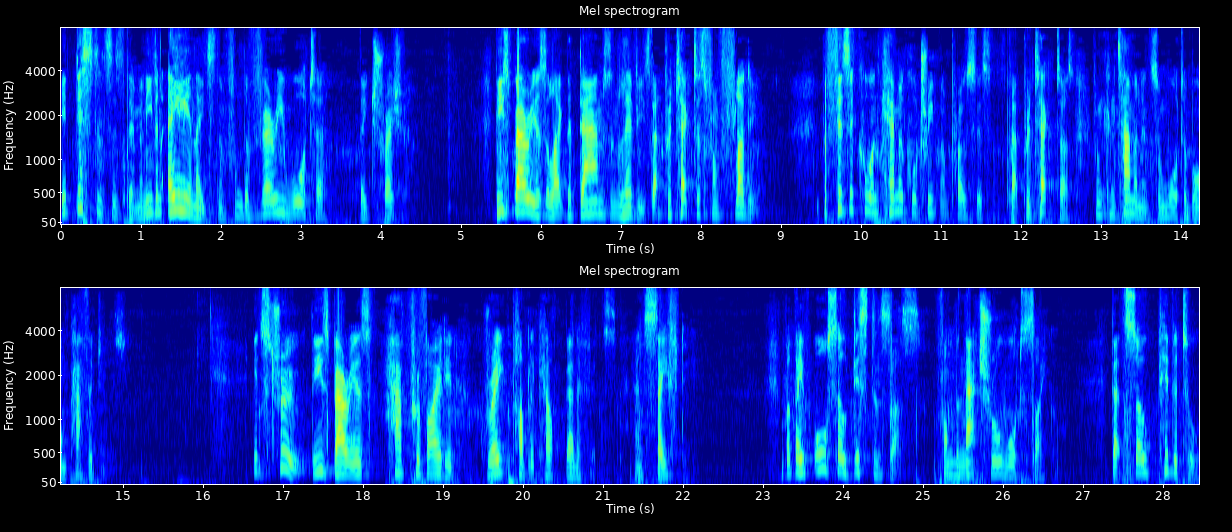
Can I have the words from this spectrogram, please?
It distances them and even alienates them from the very water they treasure. These barriers are like the dams and levees that protect us from flooding, the physical and chemical treatment processes that protect us from contaminants and waterborne pathogens. It's true, these barriers have provided great public health benefits and safety, but they've also distanced us from the natural water cycle that's so pivotal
